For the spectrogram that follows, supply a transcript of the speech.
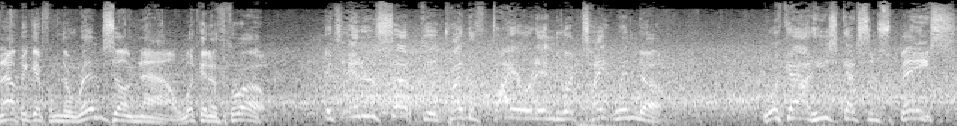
Snapping it from the red zone now, looking to throw. It's intercepted, tried to fire it into a tight window. Look out, he's got some space.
